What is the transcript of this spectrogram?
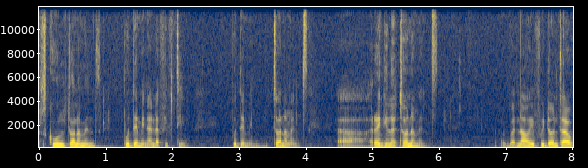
school tournaments, put them in under 15, put them in tournaments, uh, regular tournaments. But now, if we don't have,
